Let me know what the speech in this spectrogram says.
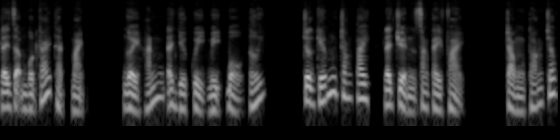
lại dậm một cái thật mạnh. Người hắn đã như quỷ mị bổ tới. Trường kiếm trong tay lại chuyển sang tay phải. Trong thoáng chốc,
